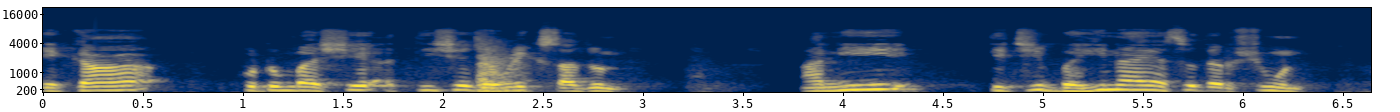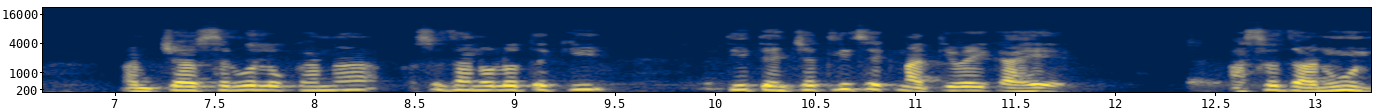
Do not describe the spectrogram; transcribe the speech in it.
एका कुटुंबाशी अतिशय जवळीक साधून आणि तिची बहीण आहे असं दर्शवून आमच्या सर्व लोकांना असं जाणवलं होतं की ती त्यांच्यातलीच एक नातेवाईक आहे असं जाणवून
